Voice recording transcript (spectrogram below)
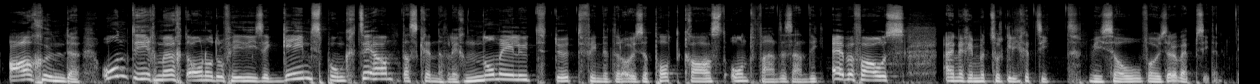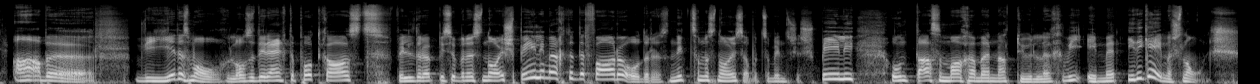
ankündigen. Und ich möchte auch noch darauf hinweisen, games.ch, das kennen vielleicht noch mehr Leute, dort findet ihr unseren Podcast und Fernsehsendung ebenfalls eigentlich immer zur gleichen Zeit, wie so auf unserer Webseite. Aber wie jedes Mal, hört ihr eigentlich den Podcast, will ihr etwas über ein neues Spiel möchtet erfahren oder nicht so ein neues, aber zumindest ein Spiel und das machen wir natürlich wie immer in der Gamers Launch.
